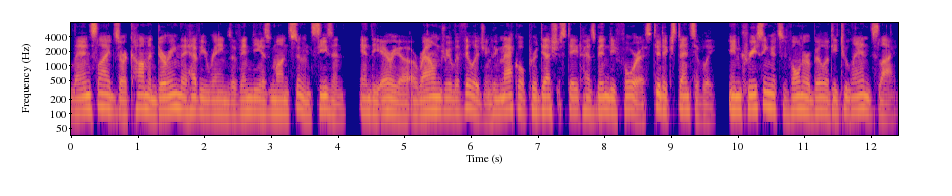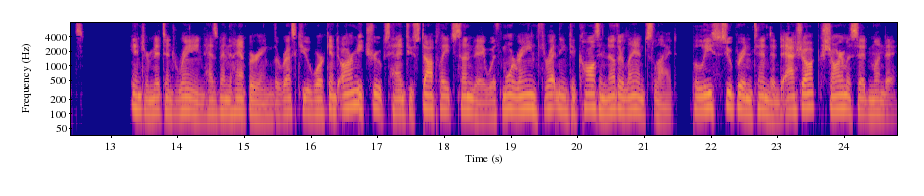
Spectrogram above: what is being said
Landslides are common during the heavy rains of India's monsoon season, and the area around Rewa village in Himachal Pradesh state has been deforested extensively, increasing its vulnerability to landslides. Intermittent rain has been hampering the rescue work and army troops had to stop late Sunday with more rain threatening to cause another landslide, Police Superintendent Ashok Sharma said Monday.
